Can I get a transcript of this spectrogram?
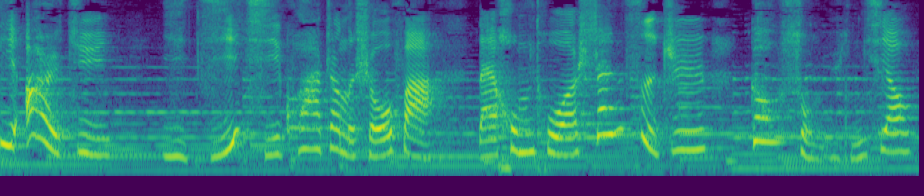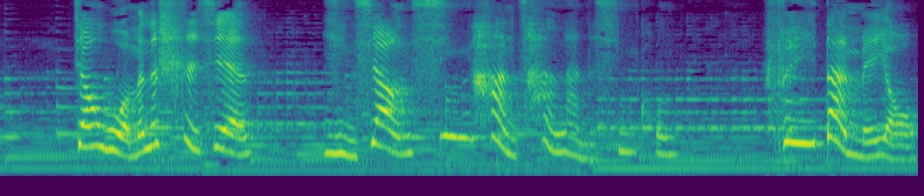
第二句以极其夸张的手法来烘托山寺之高耸云霄，将我们的视线引向星汉灿烂的星空，非但没有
